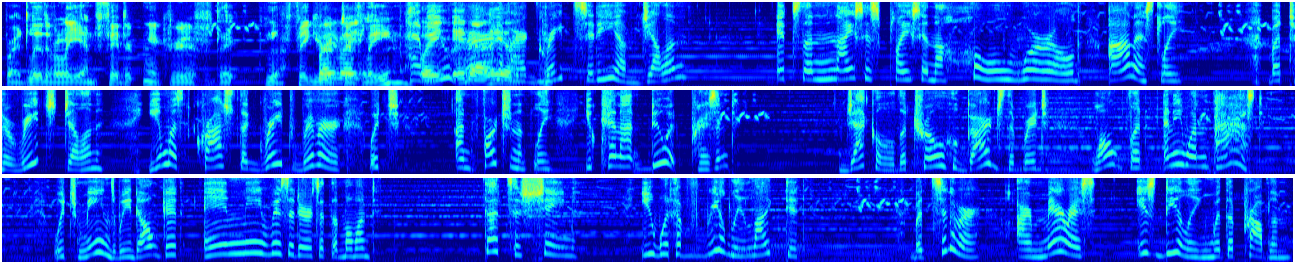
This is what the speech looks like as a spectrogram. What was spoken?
quite literally and fit- figuratively. Have Wait, you hey, heard of our great city of Jellin? It's the nicest place in the whole world, honestly. But to reach Jellin, you must cross the Great River, which, unfortunately, you cannot do at present. Jackal, the troll who guards the bridge, won't let anyone past, which means we don't get any visitors at the moment. That's a shame. You would have really liked it. But Cinnabar, our mayoress, is dealing with the problem.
